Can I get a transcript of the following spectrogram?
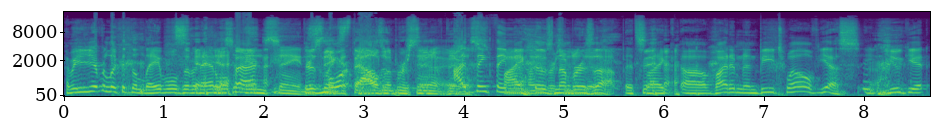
I mean, you ever look at the labels of an animal It's pack? insane. There's It's more. 1,000 percent of this. I think they make those numbers this. up. It's like uh, vitamin B12. Yes, you get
